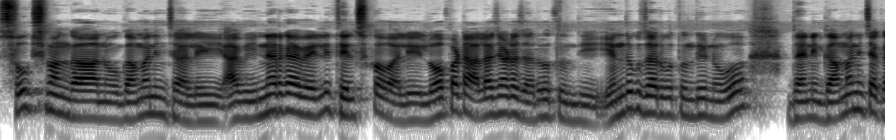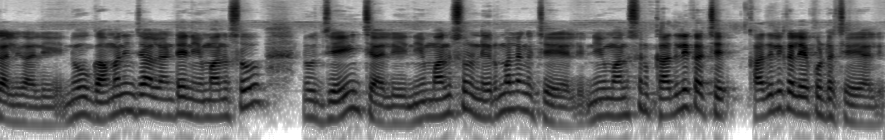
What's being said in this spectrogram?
సూక్ష్మంగా నువ్వు గమనించాలి. అవి ఇన్నర్గా వెళ్ళి తెలుసుకోవాలి. లోపట అలజడ జరుగుతుంది. ఎందుకు జరుగుతుంది? నువ్వు దాన్ని గమనించగలగాలి. నువ్వు గమనించాలంటే నీ మనసు నువ్వు జయించాలి. నీ మనసును నిర్మలంగా చేయాలి. నీ మనసును కదలిక చే కదలిక లేకుండా చేయాలి.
